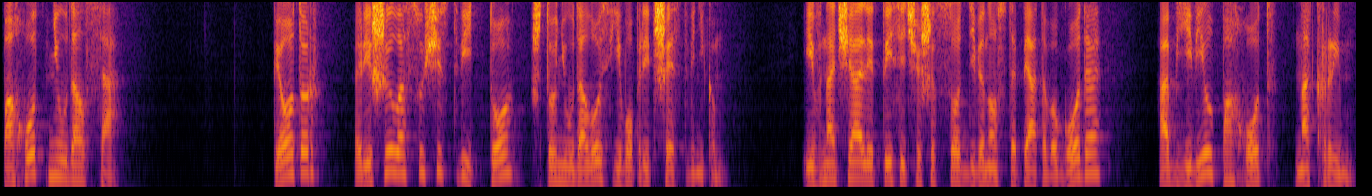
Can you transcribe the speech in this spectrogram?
поход не удался. Петр решил осуществить то, что не удалось его предшественникам, и в начале 1695 года объявил поход на Крым.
